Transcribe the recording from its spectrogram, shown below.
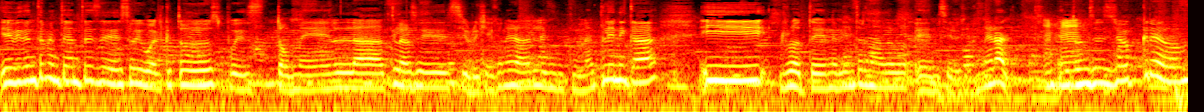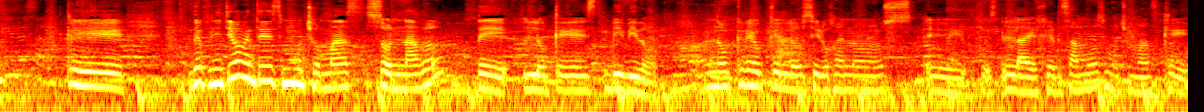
Y evidentemente antes de eso, igual que todos, pues tomé la clase de cirugía general en una clínica y roté en el internado en cirugía general. Entonces yo creo que definitivamente es mucho más sonado de lo que es vivido no creo que los cirujanos eh, pues la ejerzamos mucho más que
